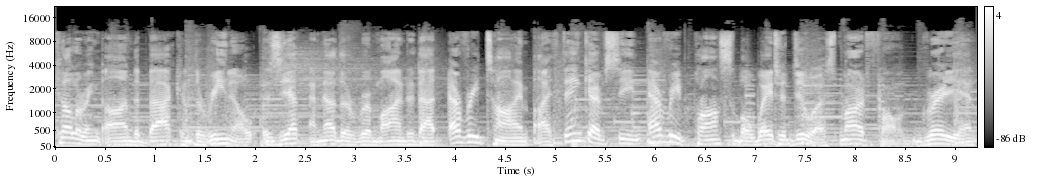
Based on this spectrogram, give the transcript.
coloring on the back and the Reno is yet another reminder that every time I think I've seen every possible way to do a smartphone gradient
